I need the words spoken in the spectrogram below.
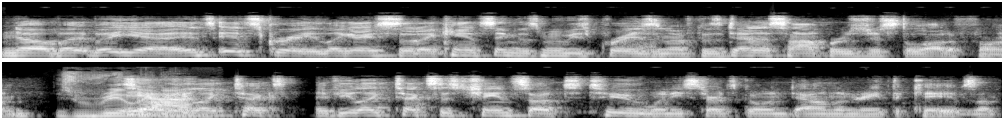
No, but but yeah, it's it's great. Like I said, I can't sing this movie's praise enough because Dennis Hopper is just a lot of fun. He's really Yeah. if you like Tex, if you like Texas Chainsaw 2 when he starts going down underneath the caves, um,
